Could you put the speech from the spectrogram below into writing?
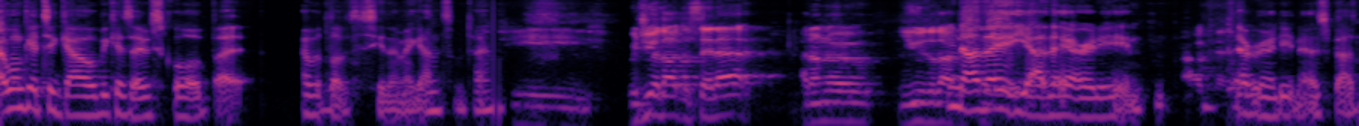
I won't get to go because I have school, but I would love to see them again sometime. Jeez. Would you allowed to say that? I don't know. You allowed No, to say they yeah, they already Okay. everybody knows about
